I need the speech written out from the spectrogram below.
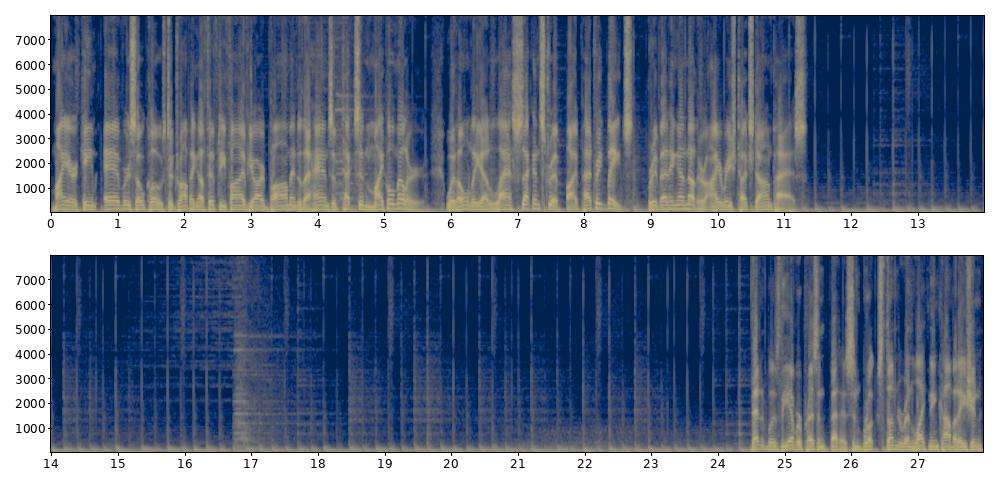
Mirer came ever so close to dropping a 55 yard bomb into the hands of Texan Michael Miller, with only a last second strip by Patrick Bates preventing another Irish touchdown pass. Then it was the ever present Bettis and Brooks thunder and lightning combination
